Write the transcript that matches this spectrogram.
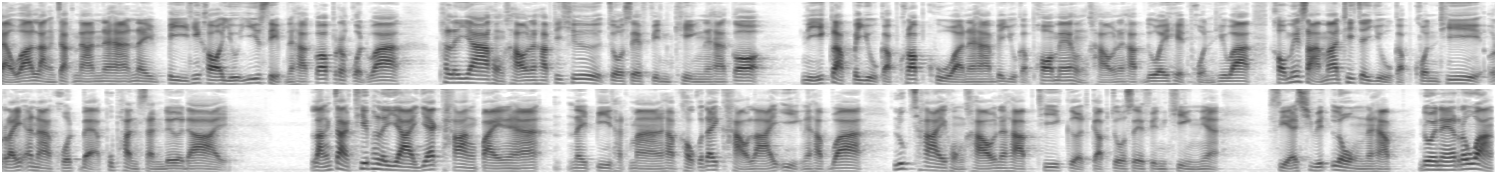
แต่ว่าหลังจากนั้นนะฮะในปีที่เขาอายุ 20นะฮะก็ปรากฏว่าภรรยาของเขานะครับที่ชื่อโจเซฟินคิงนะฮะก็ หนีกลับไปอยู่กับครอบครัวนะฮะไปอยู่กับพ่อแม่ของเขานะครับด้วยเหตุผลที่ว่าเขาไม่สามารถที่จะอยู่กับคนที่ไร้อนาคตแบบผู้พันแซนเดอร์ได้ หลังจากที่ภรรยาแยกทางไปนะฮะในปีถัดมานะครับเขาก็ได้ข่าวร้ายอีกนะครับว่าลูกชายของเขานะครับที่เกิดกับโจเซฟินคิงเนี่ยเสียชีวิตลงนะครับ โดยในระหว่าง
